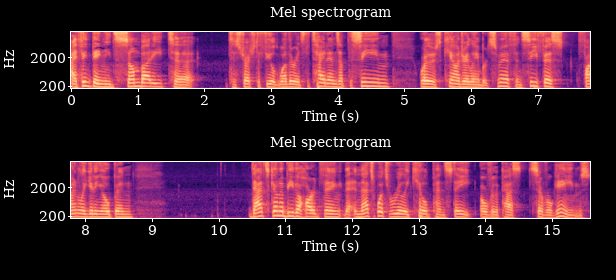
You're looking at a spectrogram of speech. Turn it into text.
I think they need somebody to to stretch the field, whether it's the tight ends up the seam, whether it's Keandre Lambert Smith and Cephus finally getting open that's going to be the hard thing. That, and that's what's really killed Penn State over the past several games.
